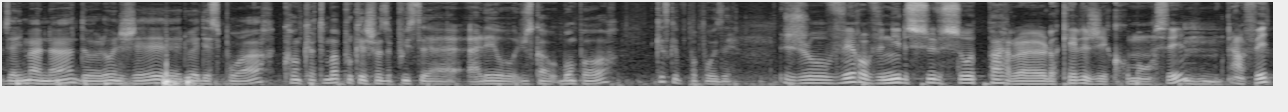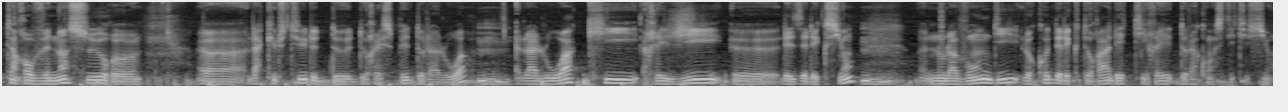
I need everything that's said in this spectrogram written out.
de l'ONG Louis d'Espoir, concrètement pour que les choses puissent euh, aller jusqu'au bon port, qu'est-ce que vous proposez? Je vais revenir sur ce par euh, lequel j'ai commencé. Mhm. En fait, en revenant sur euh, la culture de, respect de la loi, mhm. la loi qui régit les élections, mhm. nous l'avons dit, le code électoral est tiré de la Constitution.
